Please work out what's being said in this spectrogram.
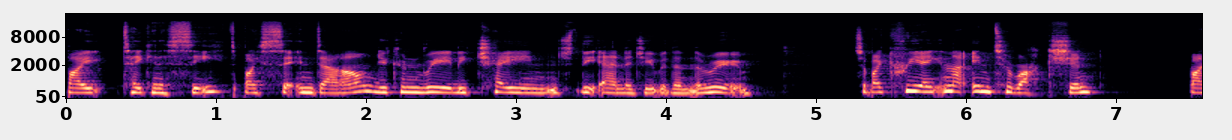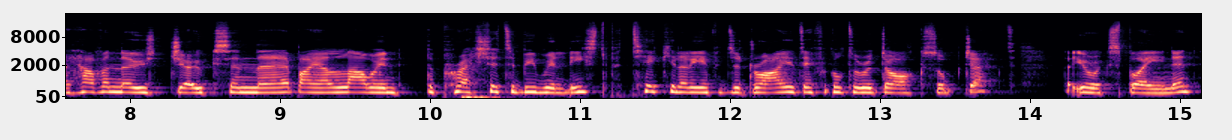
by taking a seat, by sitting down, you can really change the energy within the room. So by creating that interaction, by having those jokes in there, by allowing the pressure to be released, particularly if it's a dry, a difficult, or a dark subject that you're explaining,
